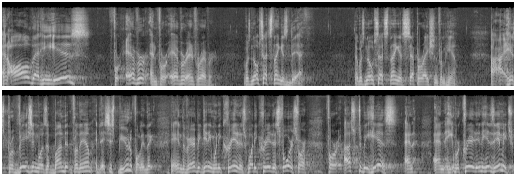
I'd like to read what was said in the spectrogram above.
and all that He is forever and forever and forever. There was no such thing as death. There was no such thing as separation from Him. I, his provision was abundant for them. It, it's just beautiful. In the, in the very beginning, when He created us, what He created us for is for, for us to be His. And, and he, we're created in His image.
